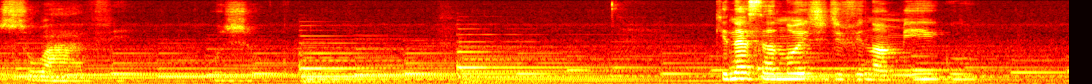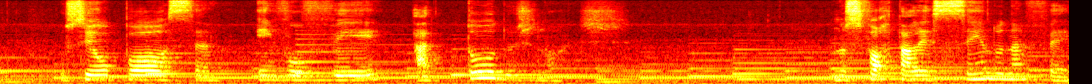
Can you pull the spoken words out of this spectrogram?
suave o jugo. Que nessa noite, divino amigo, o Senhor possa envolver a todos nós, nos fortalecendo na fé.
